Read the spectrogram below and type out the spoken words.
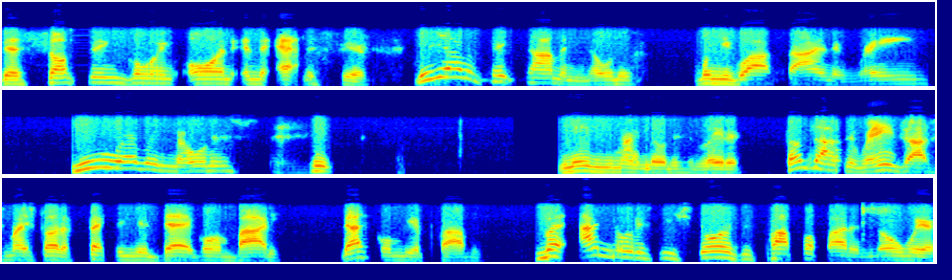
there's something going on in the atmosphere. Do you ever take time and notice when you go outside and it rains? You ever notice? maybe you might notice it later. Sometimes the raindrops might start affecting your daggone body. That's gonna be a problem. But I noticed these storms just pop up out of nowhere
